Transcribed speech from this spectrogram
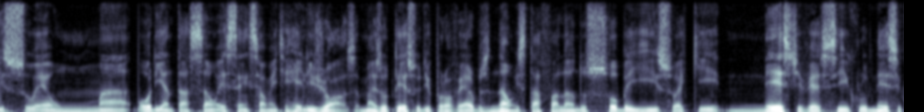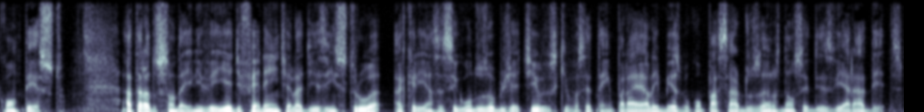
isso é uma orientação essencialmente religiosa. Mas o texto de Provérbios não está falando sobre isso aqui neste versículo, nesse contexto. A tradução da NVI é diferente, ela diz: instrua a criança segundo os objetivos que você tem para ela e, mesmo com o passar dos anos, não se desviará deles.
